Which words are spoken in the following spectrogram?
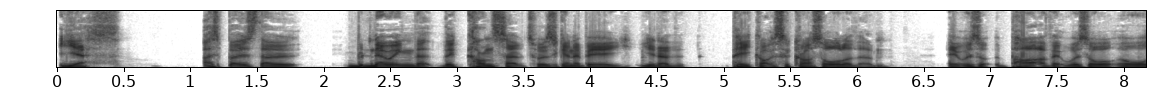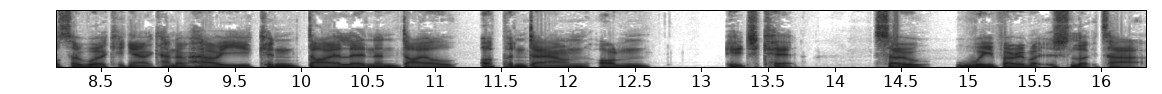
Yes. I suppose though, knowing that the concept was going to be, you know, peacocks across all of them. It was part of it was also working out kind of how you can dial in and dial up and down on each kit. So we very much looked at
